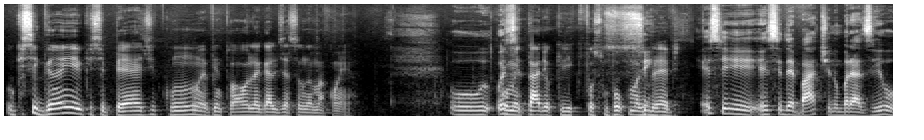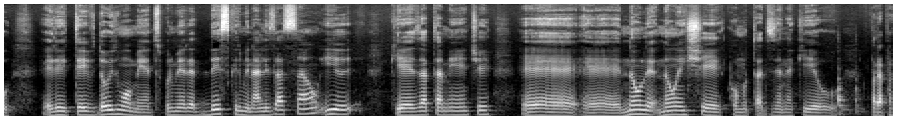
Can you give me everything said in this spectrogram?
o que se ganha e o que se perde com a eventual legalização da maconha? O, o comentário eu queria que fosse um pouco mais sim, breve. Esse, esse debate no Brasil, ele teve dois momentos. Primeiro, a descriminalização e que é exatamente é, é, não, não encher, como está dizendo aqui o própria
